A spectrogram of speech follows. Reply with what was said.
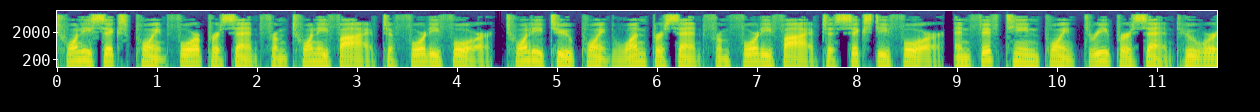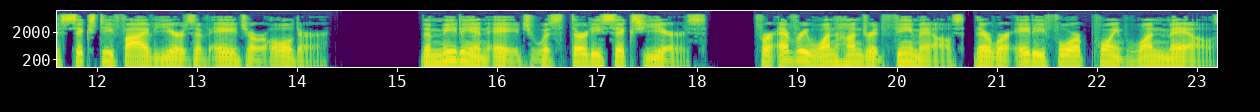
26.4% from 25 to 44, 22.1% from 45 to 64, and 15.3% who were 65 years of age or older. The median age was 36 years. For every 100 females, there were 84.1 males.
